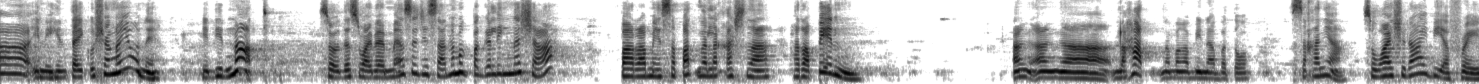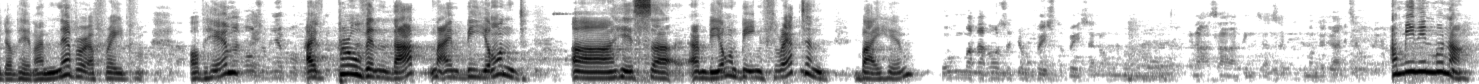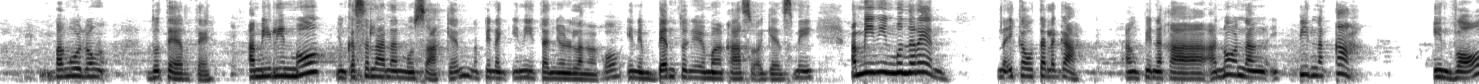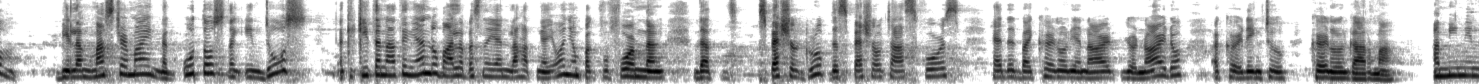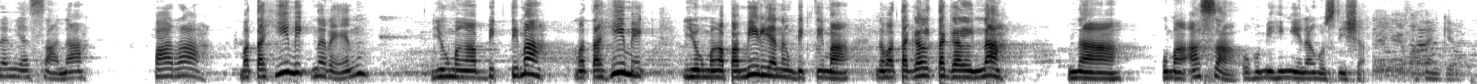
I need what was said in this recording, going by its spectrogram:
ah, inihintay ko siya ngayon eh. He did not. So that's why my message is sana magpagaling na siya para may sapat na lakas na harapin ang ang ah, lahat ng mga binabato sa kanya. So why should I be afraid of him? I'm never afraid of him. I've proven that na I'm beyond uh, his uh, I'm beyond being threatened by him. Kung makakausap yung face-to-face, anong inaasahan natin sasabi, manggagalit sa? Aminin mo na, Pangulong Duterte. Aminin mo yung kasalanan mo sa akin, na pinag-initan nyo na lang ako, inimbento nyo yung mga kaso against me. Aminin mo na rin na ikaw talaga ang pinaka, ano, ng pinaka involved bilang mastermind, nag-utos, nag-induce. Nakikita natin yan, lumalabas na yan lahat ngayon, yung pag-form ng that special group, the special task force headed by Colonel Leonard- Leonardo, according to Colonel Garma. Aminin na niya sana para matahimik na rin yung mga biktima, matahimik yung mga pamilya ng biktima na matagal-tagal na na umaasa o humihingi ng hustisya. Thank you.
